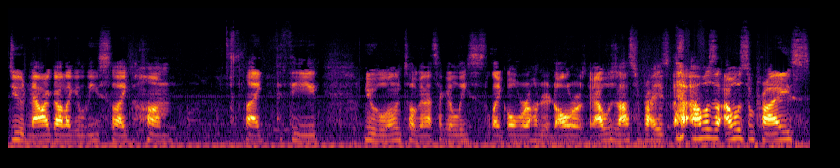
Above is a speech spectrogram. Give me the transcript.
dude, now I got like at least like um like fifty new Luna token. That's like at least like over a hundred dollars. Like, I was not surprised. I was I was surprised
